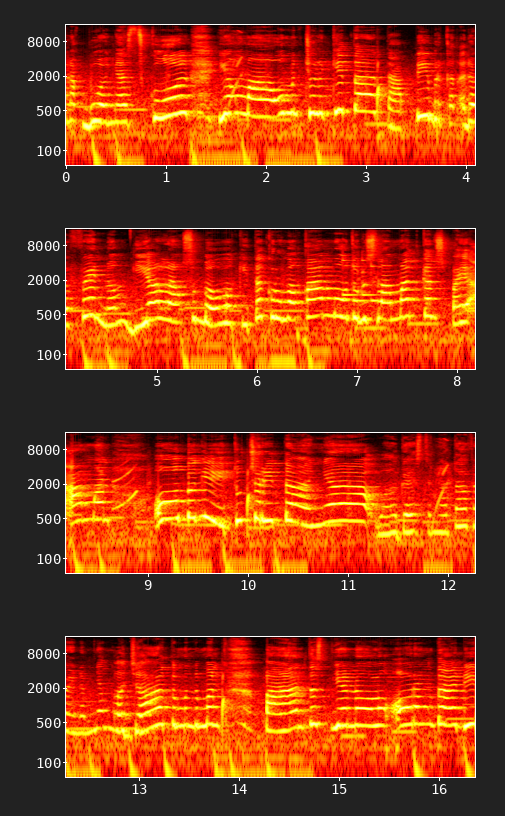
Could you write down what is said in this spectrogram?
anak buahnya school yang mau menculik kita. Tapi berkat ada Venom, dia langsung bawa kita ke rumah kamu untuk diselamatkan supaya aman. Oh begitu ceritanya. Wah guys ternyata Venomnya nggak jahat teman-teman. Pantes dia nolong orang tadi.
